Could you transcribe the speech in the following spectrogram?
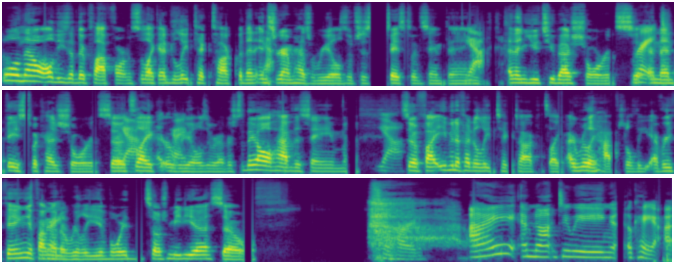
well, be- now all these other platforms. So like I delete TikTok, but then Yeah. Instagram has Reels, which is basically the same thing. Yeah. And then YouTube has Shorts, Right. and then Facebook has Shorts. So it's Yeah, like or okay. Reels or whatever. So they all have the same. yeah, So if I even if I delete TikTok, it's like I really have to delete everything if I'm going to really avoid social media. So so hard. I am not doing okay. I,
